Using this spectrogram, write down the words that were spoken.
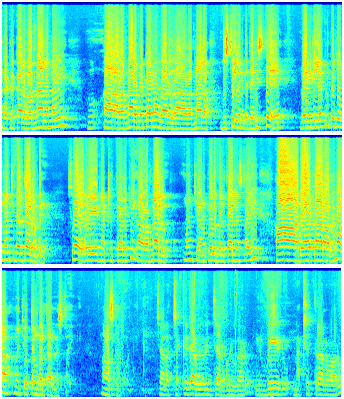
రకరకాల వర్ణాలు ఉన్నాయి. ఆ వర్ణాల ప్రకారం వారు ఆ వర్ణాల దుస్తులు కనుక ధరిస్తే బయటికి వెళ్ళేప్పుడు కొంచెం మంచి ఫలితాలు ఉంటాయి. సో ఇరవై ఏడు నక్షత్రాలకి ఆ వర్ణాలు మంచి అనుకూల ఫలితాలను ఇస్తాయి. ఆ దేవతారాధన మంచి ఉత్తమ ఫలితాలను ఇస్తాయి. నమస్కారం చాలా చక్కగా వివరించారు గురుగారు. ఇరవై ఏడు నక్షత్రాల వారు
